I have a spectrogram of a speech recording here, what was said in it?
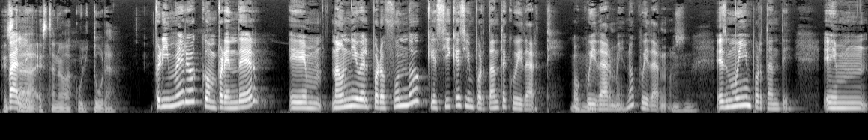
esta, esta nueva cultura? Primero, comprender Em, a un nivel profundo que sí que es importante cuidarte o cuidarme, ¿no? Cuidarnos. Es muy importante. Em,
